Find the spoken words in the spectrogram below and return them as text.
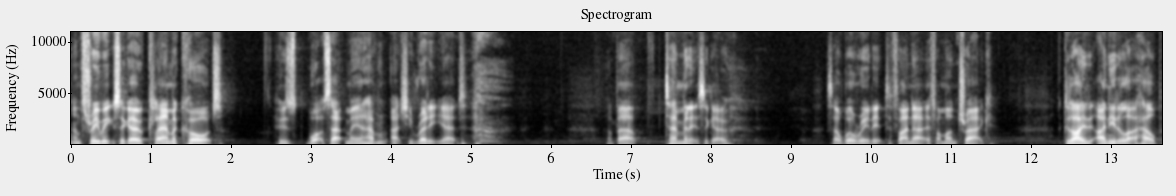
And three weeks ago, Claire McCourt, who's WhatsApped me and haven't actually read it yet, about 10 minutes ago. So I will read it to find out if I'm on track. Because I, I need a lot of help.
